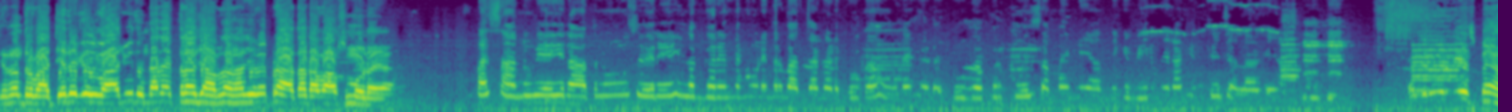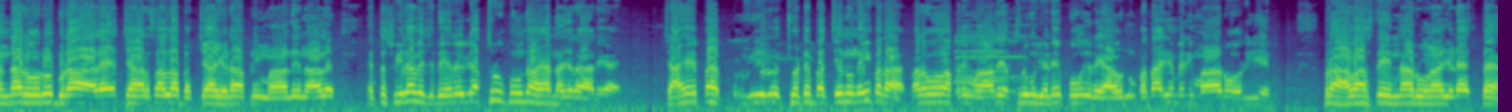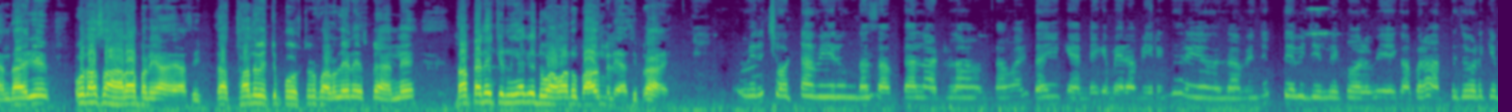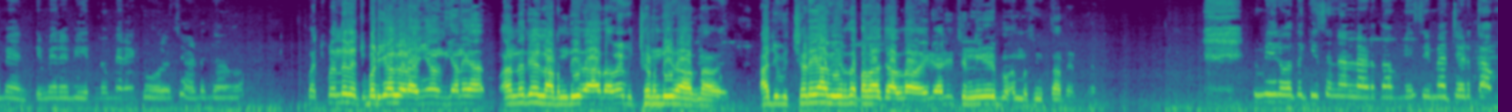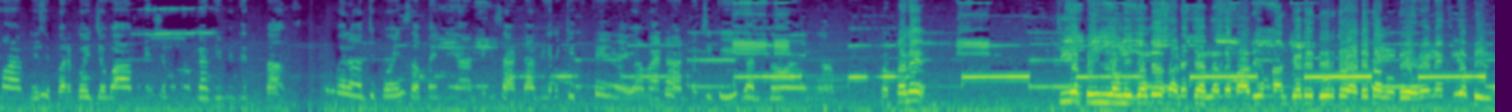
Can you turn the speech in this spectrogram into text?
ਜਦੋਂ ਦਰਵਾਜ਼ੇ ਤੇ ਕੋਈ ਆਵਾਜ਼ ਵੀ ਦਿੰਦਾ ਤਾਂ ਇਸ ਤਰ੍ਹਾਂ ਜਾਪਦਾ ਨਾ ਜਿਵੇਂ ਭਰਾ ਤੁਹਾਡਾ ਵਾਪਸ ਮੁੜ ਆਇਆ। ਬਸ ਸਾਨੂੰ ਵੀ ਇਹੀ ਰਾਤ ਨੂੰ ਸਵੇਰੇ ਹੀ ਲੱਗਾ ਰਹਿੰਦਾ ਕਿ ਹੁਣੇ ਦਰਵਾਜ਼ਾ ਖੜਕੂਗਾ ਹੁਣੇ ਖੜਕੂਗਾ ਪਰ ਕੋਈ ਸਮਝ ਨਹੀਂ ਆਉਂਦੀ ਕਿ ਵੀਰ ਮੇਰਾ ਕਿੱਥੇ ਚਲਾ ਗਿਆ। ਤਾਂ ਜ਼ਰੂਰ ਜੀ ਇਸ ਭੈਣ ਦਾ ਰੋ ਰੋ ਬੁਰਾ ਹਾਲ ਹੈ। 4 ਸਾਲ ਦਾ ਬੱਚਾ ਜਿਹੜਾ ਆਪਣੀ ਮਾਂ ਦੇ ਨਾਲ ਇਹ ਤਸਵੀਰਾਂ ਵਿੱਚ ਦੇਖ ਰਹੇ ਹੋ ਕਿ ਅਥਰੂ ਪਾਉਂਦਾ ਹੋਇਆ ਨਜ਼ਰ ਆ ਰਿਹਾ ਹੈ। ਚਾਹੇ ਵੀਰ ਛੋਟੇ ਬੱਚੇ ਨੂੰ ਨਹੀਂ ਪਤਾ, ਪਰ ਉਹ ਆਪਣੀ ਮਾਂ ਦੇ ਅਥਰੂ ਜਿਹੜੇ ਪਹੁੰਚ ਰਿਹਾ ਉਹਨੂੰ ਪਤਾ ਜੇ ਮੇਰੀ ਮਾਂ ਰੋ ਰਹੀ ਹੈ। ਭਰਾ ਵਾਸਤੇ ਇੰਨਾ ਰੋਣਾ ਜਿਹੜਾ ਇਸ ਭੈਣ ਦਾ ਜੇ, ਉਹਦਾ ਸਹਾਰਾ ਬਣਿਆ ਹੋਇਆ ਸੀ। ਤਾਂ ਹੱਥਾਂ ਦੇ ਵਿੱਚ ਪੋਸਟਰ ਫੜ ਲਏ ਨੇ ਇਸ ਭੈਣ ਨੇ। ਤਾਂ ਪਹਿਲੇ ਚਿੰਨੀਆਂ ਕਿ ਦੁਆਵਾਂ ਤੋਂ ਬਾਅਦ ਮਿਲਿਆ ਸੀ ਭਰਾ ਇਹ। ਮੇਰੇ ਛੋਟਾ ਵੀਰ ਹੁੰਦਾ ਸਭ ਦਾ ਲਾਡਲਾ ਹੁੰਦਾ ਤਾਂ ਇਹ ਕਹਿੰਦੇ ਕਿ ਮੇਰਾ ਵੀਰ ਘਰੇ ਆ ਜਾਵੇ ਜਿੱਤੇ ਵੀ ਜਿਹਦੇ ਕੋਲ ਵੀ ਹੈਗਾ ਪਰ ਹੱਥ ਜੋੜ ਕੇ ਬੇਨਤੀ ਮੇਰੇ ਵੀਰ ਨੂੰ ਮੇਰੇ ਕੋਲ ਛੱਡ ਜਾਵੋ। ਬਚਪਨ ਦੇ ਵਿੱਚ ਬੜੀਆਂ ਲੜਾਈਆਂ ਹੁੰਦੀਆਂ ਨੇ ਅੰਦਰ ਜੇ ਲੜਨ ਦੀ ਰਾਤ ਆਵੇ ਵਿਛੜਨ ਦੀ ਰਾਤ ਨਾ ਆਵੇ। ਅੱਜ ਵਿਛੜਿਆ ਵੀਰ ਤੇ ਪਤਾ ਚੱਲਦਾ ਹੋਏਗਾ ਜੀ ਕਿੰਨੀ ਮੁਸੀਬਤਾਂ ਪੈਂਦੀਆਂ ਉਹ ਤਾਂ ਕਿਸੇ ਨਾਲ ਲੜਦਾ ਵੀ ਨਹੀਂ ਸੀ ਮੈਂ ਝਿੜਕਾ ਮਾਰਦੀ ਸੀ ਪਰ ਕੋਈ ਜਵਾਬ ਨਹੀਂ ਸੀ ਮੈਨੂੰ ਕਦੀ ਵੀ ਦਿੱਤਾ। ਪਰ ਅੱਜ ਕੋਈ ਸਮਝ ਨਹੀਂ ਆਉਂਦੀ ਕਿ ਸਾਡਾ ਵੀਰ ਕਿੱਥੇ ਹੈਗਾ। ਮੈਂ ਠੰਡ 'ਚ ਕੀ ਕਰਦਾ ਹੋਏਗਾ ਤਾਂ ਭੈਣੇ ਕੀ ਅਪੀਲ ਲਾਉਣੀ ਚਾਹੁੰਦੇ ਹੋ ਸਾਡੇ ਚੈਨਲ ਦੇ ਮਾਧਿਅਮ ਨਾਲ, ਜਿਹੜੇ ਦੂਰ ਦੁਰਾਡੇ ਤੁਹਾਨੂੰ ਦੇਖ ਰਹੇ ਨੇ, ਕੀ ਅਪੀਲ?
